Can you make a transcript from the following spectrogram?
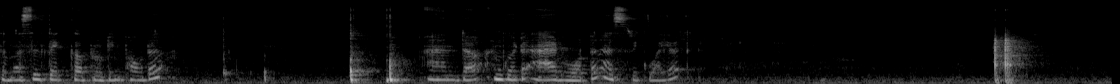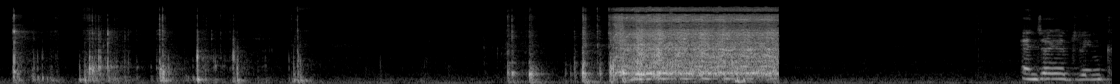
the MuscleTech uh, protein powder. And uh, I'm going to add water as required. enjoy your drink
